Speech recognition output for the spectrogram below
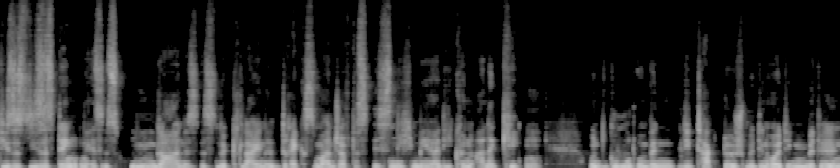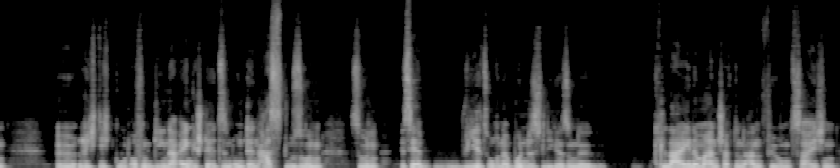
dieses, dieses Denken, es ist Ungarn, es ist eine kleine Drecksmannschaft, das ist nicht mehr, die können alle kicken. Und gut, und wenn die taktisch mit den heutigen Mitteln äh, richtig gut auf den Gegner eingestellt sind und dann hast du so ein, so ein, ist ja wie jetzt auch in der Bundesliga, so eine kleine Mannschaft in Anführungszeichen,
